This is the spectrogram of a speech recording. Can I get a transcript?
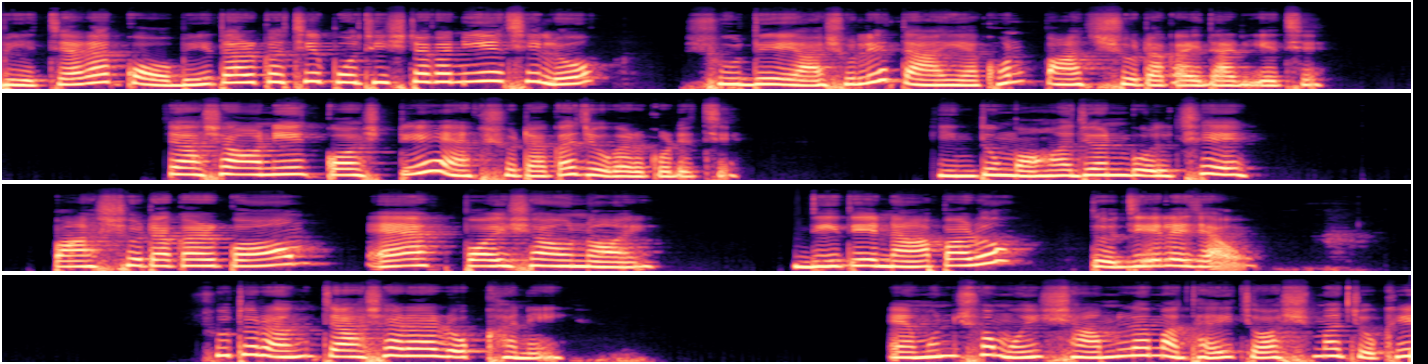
বেচারা কবে তার কাছে পঁচিশ টাকা নিয়েছিল? সুদে আসলে তাই এখন পাঁচশো টাকায় দাঁড়িয়েছে। চাষা অনেক কষ্টে একশো টাকা জোগাড় করেছে। কিন্তু মহাজন বলছে পাঁচশো টাকার কম, এক পয়সাও নয়। দিতে না পারো তো জেলে যাও। সুতরাং চাষার আর রক্ষা নেই। এমন সময় সামলা মাথায় চশমা চোখে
